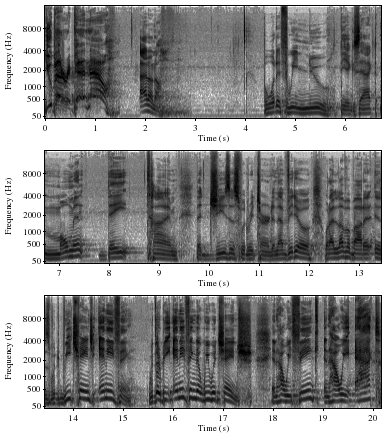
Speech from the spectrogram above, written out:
You better repent now. I don't know. But what if we knew the exact moment, date, time that Jesus would return? In that video, what I love about it is would we change anything? Would there be anything that we would change in how we think and how we act?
